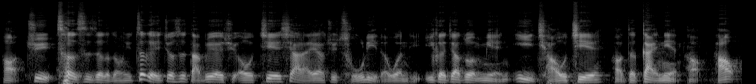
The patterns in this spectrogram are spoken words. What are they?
好去测试这个东西。这个也就是 WHO 接下来要去处理的问题，一个叫做免疫桥接好的概念。好，好，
